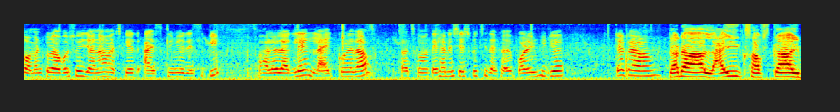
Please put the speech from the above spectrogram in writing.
কমেন্ট করে অবশ্যই জানাও আজকের আইসক্রিমের রেসিপি ভালো লাগলে লাইক করে দাও। আজকে মতো এখানে শেষ করছি। দেখা হবে পরের video tata. Tata like subscribe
